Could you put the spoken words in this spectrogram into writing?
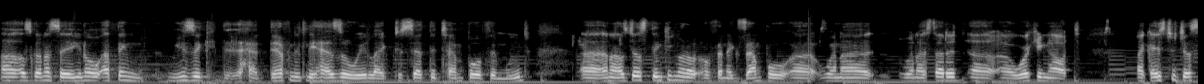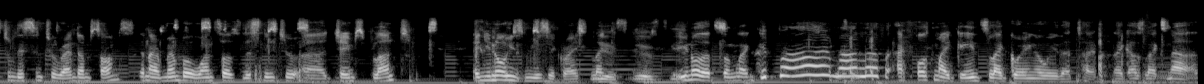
I was gonna say, you know, I think music definitely has a way like to set the tempo of the mood. Uh, and I was just thinking of, of an example uh, when I when I started uh, uh, working out. Like I used to just to listen to random songs, and I remember once I was listening to uh, James Blunt, and you know his music, right? Like yes, yes. you know that song, like "Goodbye, my love." I felt my gains like going away that time. Like I was like, "Nah,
